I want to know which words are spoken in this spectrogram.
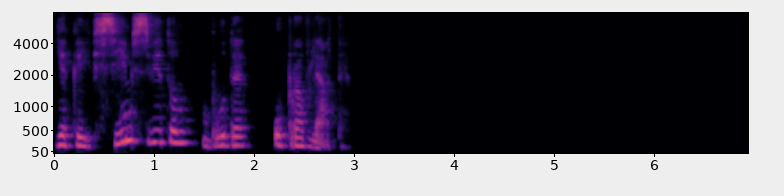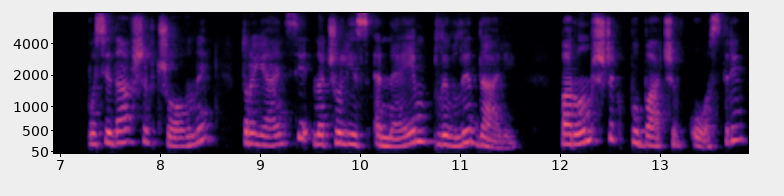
який всім світом буде управляти. Посідавши в човни, троянці на чолі з Енеєм пливли далі. Паромщик побачив острів,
